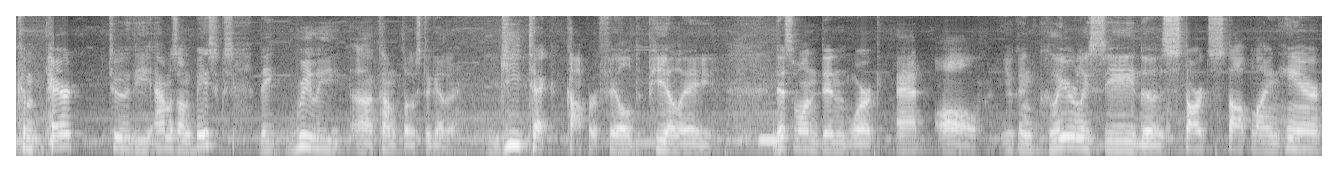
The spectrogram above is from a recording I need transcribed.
Compared to the Amazon Basics, they really uh, come close together. Geeetech copper-filled PLA. This one didn't work at all. You can clearly see the start-stop line here.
